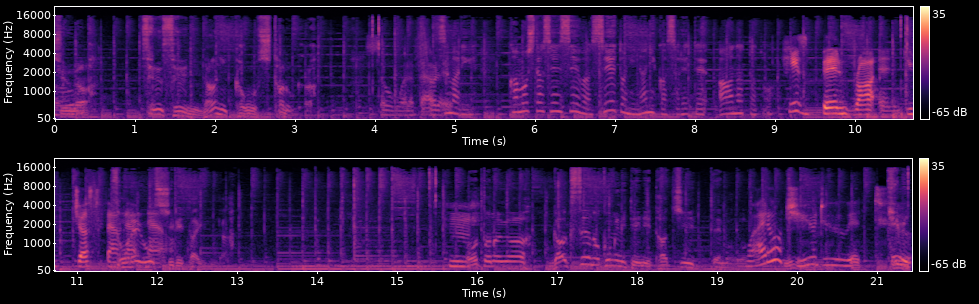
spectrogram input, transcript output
So... so what about it? 鴨志田先生は生徒に何かされてああなったと？He's been rotten. You just そ found れ out を now. 知りたいんだ Hmm. 大人が学生のコミュニティに立ち入っても Why don't you do it too?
